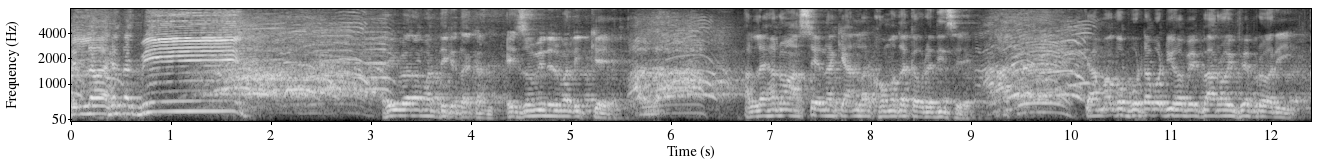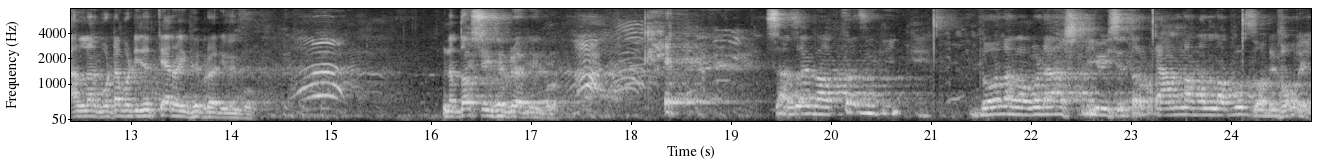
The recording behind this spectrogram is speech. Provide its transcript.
লিল্লাহে তাকবীর। এইবার আমার দিকে তাকান। এই জমিনের মালিক কে আল্লাহ এখনও আছে নাকি আল্লাহর ক্ষমতা কাউরে দিছে? কে আমাকে ভোটাভুটি হবে বারোই ফেব্রুয়ারি। আল্লাহর ভোটাভুটি যে তেরোই ফেব্রুয়ারি হইব। না, দশই ফেব্রুয়ারি হইব। সাজায় ভাবতাছি কি দল আমাকে আসলি হয়েছে তারপরে আল্লাহ আল্লাহ বোঝনে পরে।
